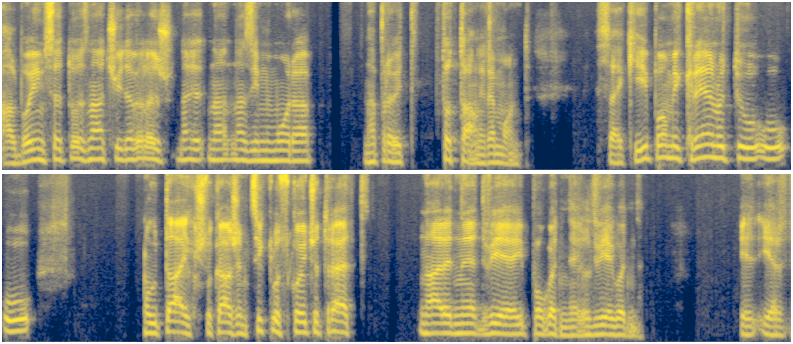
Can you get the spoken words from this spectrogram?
ali bojim se to znači da Velež na, na, na zimu mora napraviti totalni remont sa ekipom i krenuti u, u, u taj, što kažem, ciklus koji će trajati naredne dvije i pol godine ili dvije godine. Jer, jer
